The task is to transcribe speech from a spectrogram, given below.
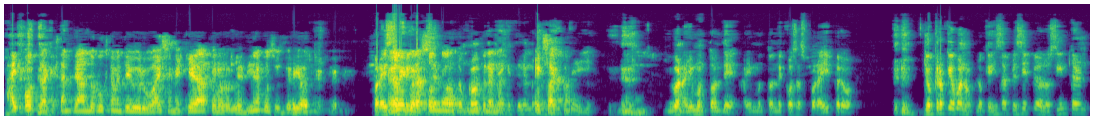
Hay otra que están creando justamente en Uruguay, se me queda, pero les di una consultoría por ahí está el corazón no, que tiene mucha Exacto. Y, bueno, hay un montón de, hay un montón de cosas por ahí, pero yo creo que, bueno, lo que dijiste al principio de los interns,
